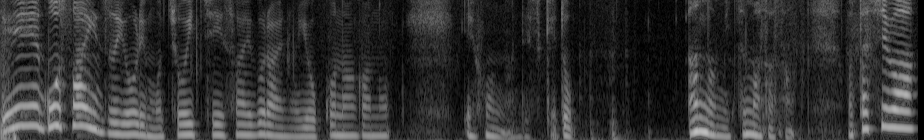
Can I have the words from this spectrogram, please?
A5 サイズよりもちょい小さいぐらいの横長の絵本なんですけど庵野光政さん。私は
